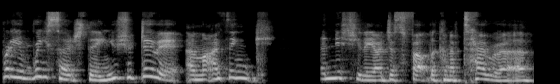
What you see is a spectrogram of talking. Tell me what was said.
brilliant research thing. You should do it." And I think initially I just felt the kind of terror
